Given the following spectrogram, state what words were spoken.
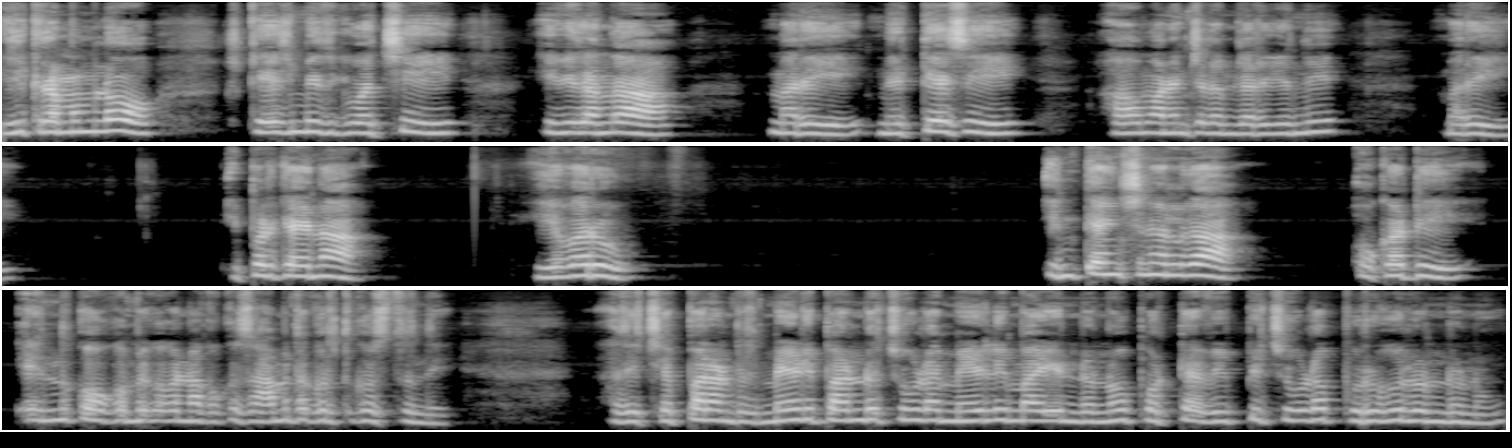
ఈ క్రమంలో స్టేజ్ మీదకి వచ్చి ఈ విధంగా మరి నెట్టేసి అవమానించడం జరిగింది. మరి ఇప్పటికైనా ఎవరు ఇంటెన్షనల్గా ఒకటి ఎందుకో ఒక మీకు నాకు ఒక సామెత గుర్తుకొస్తుంది. అది చెప్పాలంటుంది మేడి పండు చూడ మేలిమయిండును పొట్ట విప్పి చూడ పురుగులుండును.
